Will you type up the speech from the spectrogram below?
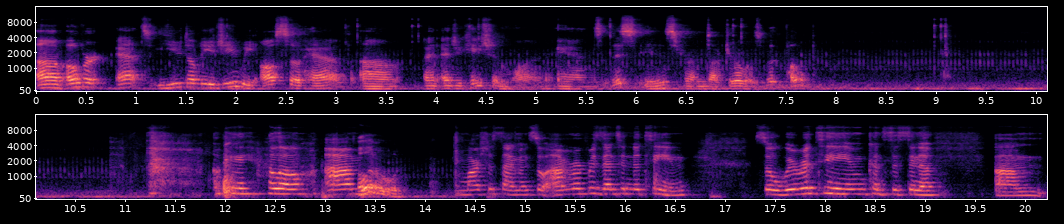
Um, over at UWG, we also have um, an education one, and this is from Dr. Elizabeth Pope. Okay, hello. Um, hello. Marsha Simon. So I'm representing the team. So we're a team consisting of um,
